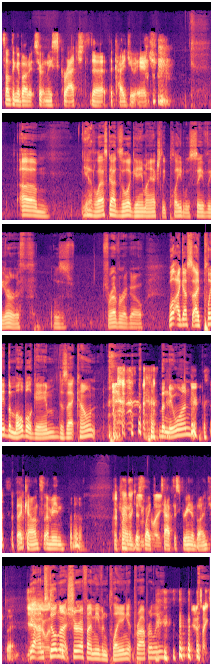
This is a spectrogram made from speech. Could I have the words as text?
something about it certainly scratched the the kaiju itch. um, Yeah, the last Godzilla game I actually played was Save the Earth. It was forever ago. Well, I guess I played the mobile game. Does that count? the new one? That counts. I mean, I you kind of just like, like tap the screen a bunch, but Yeah, I'm that was- still not sure if I'm even playing it properly. It's like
